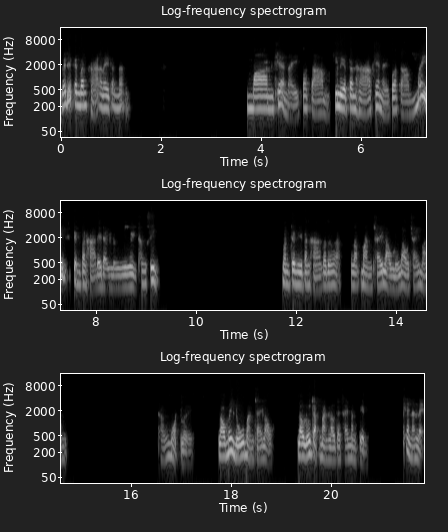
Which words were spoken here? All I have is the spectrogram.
ไม่ได้เป็นปัญหาอะไรทั้งนั้น มารแค่ไหนก็ตามกิเลสตัณหาแค่ไหนก็ตาม ไม่ได้เป็นปัญหาใด ๆ เลย ทั้งสิ้น มันจะมีปัญหาก็ต้องว่ามันใช้เราหรือเราใช้มัน ทั้งหมดเลย เราไม่รู้มันใช้เรา เรารู้จักมันเราจะใช้มันเป็น แค่นั้นแหละ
